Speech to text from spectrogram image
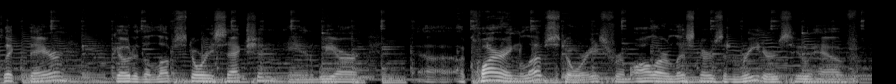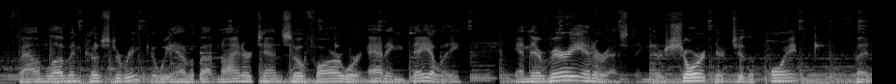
Click there, go to the love story section, and we are uh, acquiring love stories from all our listeners and readers who have found love in Costa Rica. We have about nine or 10 so far. We're adding daily, and they're very interesting. They're short, they're to the point, but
